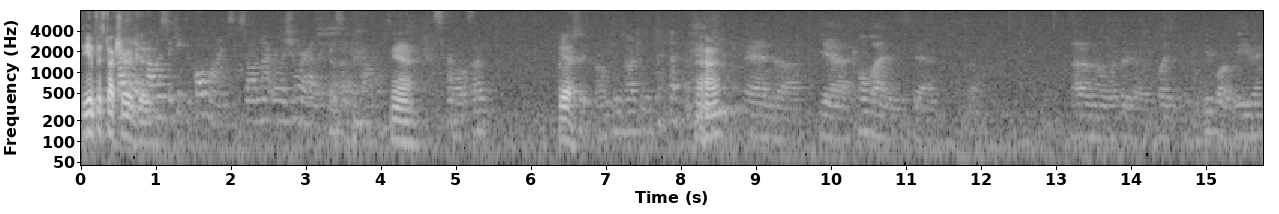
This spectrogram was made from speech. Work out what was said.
the infrastructure of President the, promised to keep the coal mines, so I'm not really sure how they're facing the problem. yeah, So- Well, I'm I'm Yeah. actually from Kentucky, uh-huh. and, uh, yeah, coal mining is dead, so. I don't know what they're gonna replace it with. People are leaving.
